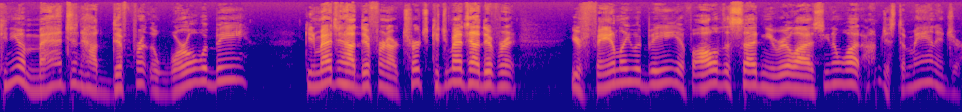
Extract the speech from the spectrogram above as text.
can you imagine how different the world would be? Can you imagine how different our church? Could you imagine how different your family would be if all of a sudden you realize, you know what, I'm just a manager.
